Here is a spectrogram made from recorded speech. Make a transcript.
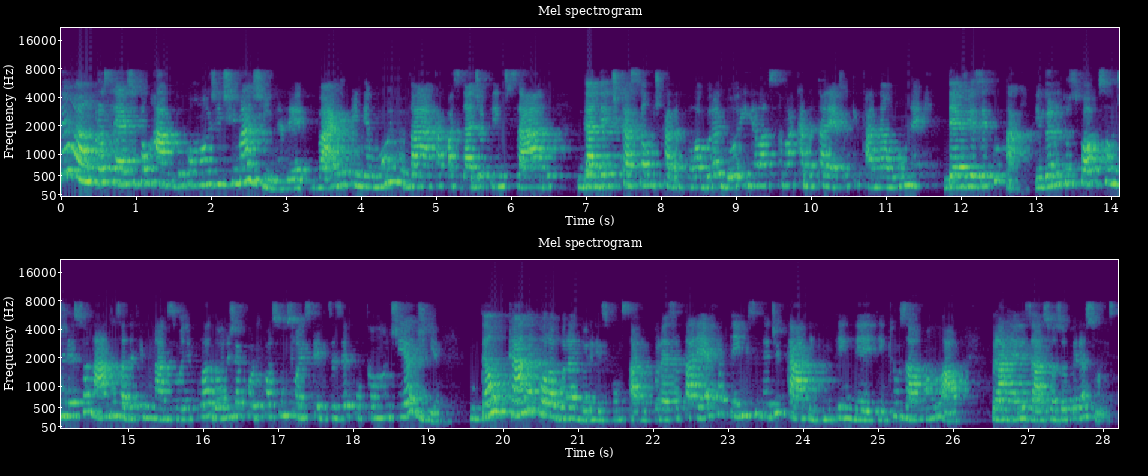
Não é um processo tão rápido como a gente imagina, né? Vai depender muito da capacidade de aprendizado, da dedicação de cada colaborador em relação a cada tarefa que cada um né, deve executar. Lembrando que os focos são direcionados a determinados manipuladores de acordo com as funções que eles executam no dia a dia. Então, cada colaborador responsável por essa tarefa tem que se dedicar, tem que entender, tem que usar o manual para realizar suas operações.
